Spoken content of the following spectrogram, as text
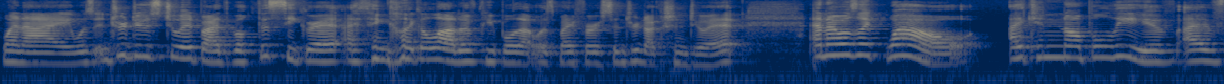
when I was introduced to it by the book The Secret. I think, like a lot of people, that was my first introduction to it. And I was like, wow, I cannot believe I've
